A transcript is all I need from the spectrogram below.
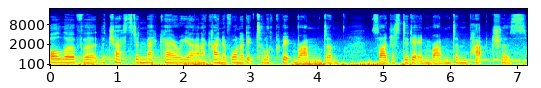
all over the chest and neck area and I kind of wanted it to look a bit random so I just did it in random patches.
